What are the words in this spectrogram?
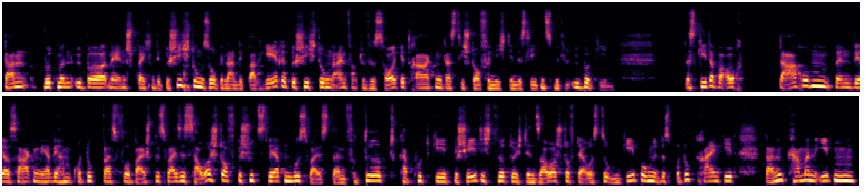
Dann wird man über eine entsprechende Beschichtung, sogenannte Barrierebeschichtung, einfach dafür Sorge tragen, dass die Stoffe nicht in das Lebensmittel übergehen. Das geht aber auch darum, wenn wir sagen, ja, wir haben ein Produkt, was vor beispielsweise Sauerstoff geschützt werden muss, weil es dann verdirbt, kaputt geht, beschädigt wird durch den Sauerstoff, der aus der Umgebung in das Produkt reingeht, dann kann man eben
